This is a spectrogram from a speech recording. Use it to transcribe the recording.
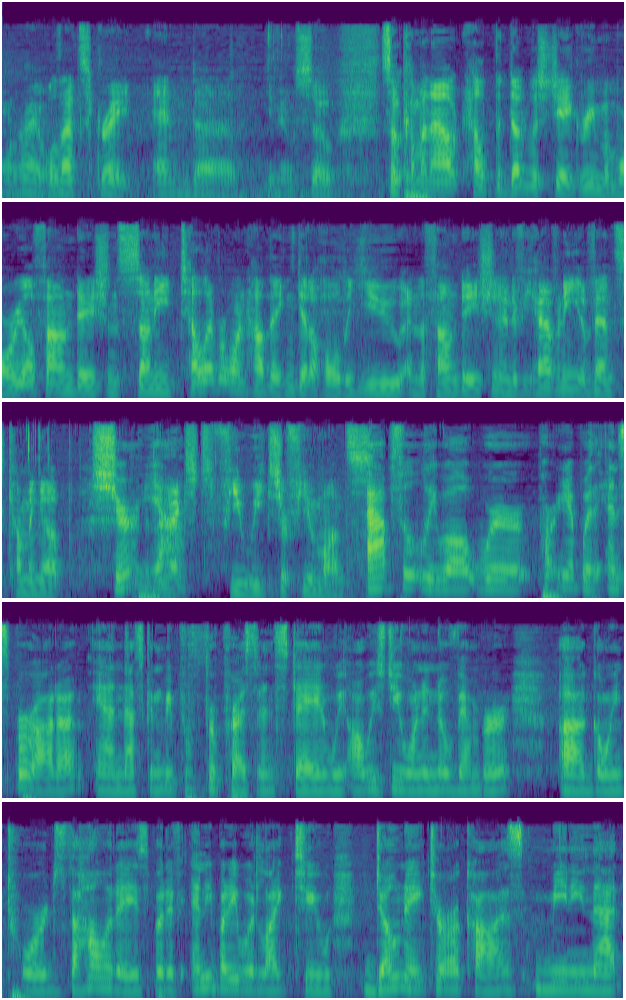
All right. Well, that's great. And uh, you know, so so coming out, help the Douglas J. Green Memorial Foundation. Sunny, tell everyone how they can get a hold of you and the foundation, and if you have any events coming up. Sure. In yeah. The next few weeks or few months. Absolutely. Well, we're partnering up with Inspirada, and that's going to be for President's Day, and we always do one in November, uh, going towards the holidays. But if anybody would like to donate to our cause, meaning that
